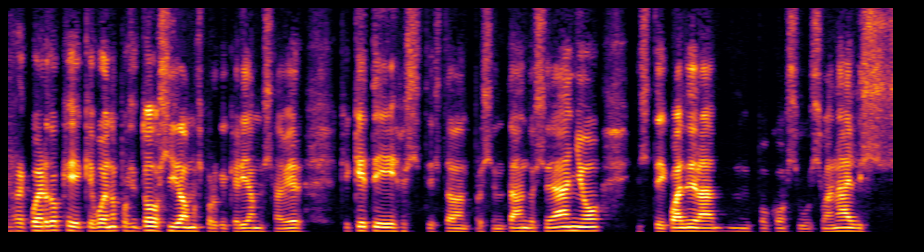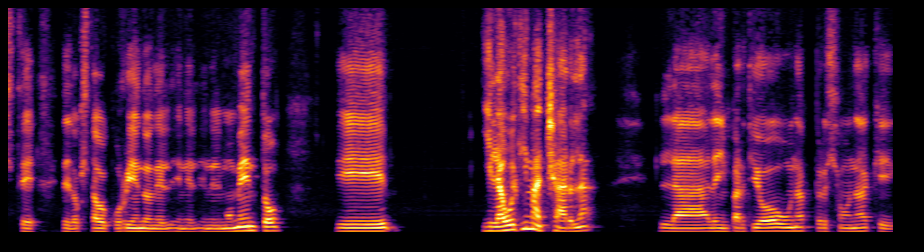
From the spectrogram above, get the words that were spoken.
recuerdo que, bueno, pues todos íbamos porque queríamos saber qué ETFs te estaban presentando ese año, este, cuál era un poco su, análisis este, de lo que estaba ocurriendo en el, en el, momento. Eh, y la última charla la, impartió una persona que,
